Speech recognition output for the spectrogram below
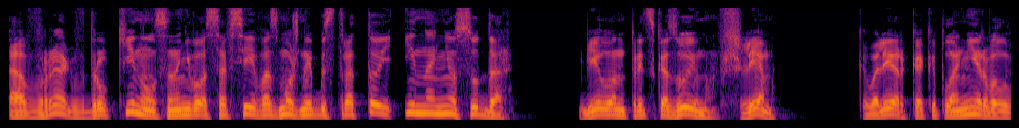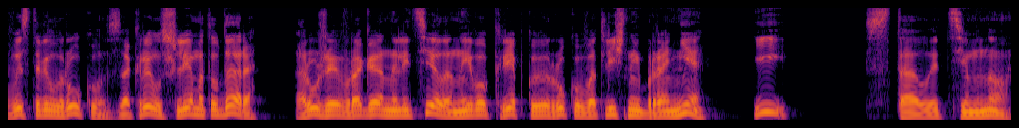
А враг вдруг кинулся на него со всей возможной быстротой и нанес удар — Бил он предсказуемо, в шлем. Кавалер, как и планировал, выставил руку, закрыл шлем от удара. Оружие врага налетело на его крепкую руку в отличной броне и... Стало темно.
